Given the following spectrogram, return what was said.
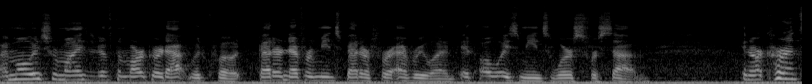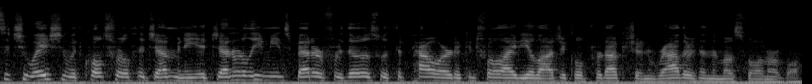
I'm always reminded of the Margaret Atwood quote better never means better for everyone, it always means worse for some. In our current situation with cultural hegemony, it generally means better for those with the power to control ideological production rather than the most vulnerable.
